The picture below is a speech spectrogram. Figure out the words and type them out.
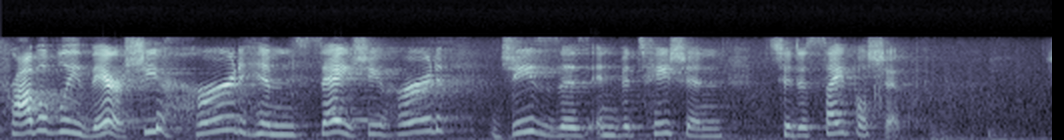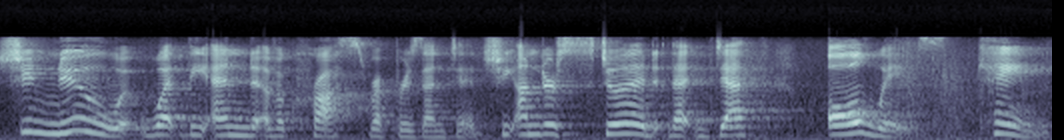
probably there. She heard him say, she heard Jesus' invitation to discipleship. She knew what the end of a cross represented. She understood that death always came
